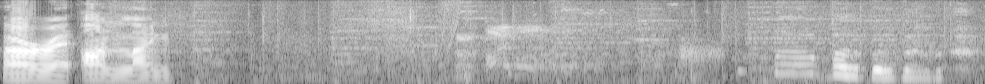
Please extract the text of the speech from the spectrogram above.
Alright, online. Survival.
